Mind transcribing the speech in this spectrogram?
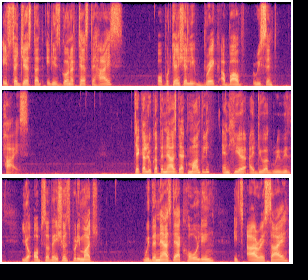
It suggests that it is going to test the highs or potentially break above recent highs. Take a look at the NASDAQ monthly. And here I do agree with your observations pretty much with the NASDAQ holding its RSI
